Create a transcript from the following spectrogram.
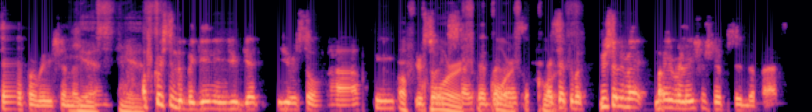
separation again. Yes, yes. Of course, in the beginning, you get you're so happy. Of you're course, so excited. of course, of course. usually, my, my relationships in the past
